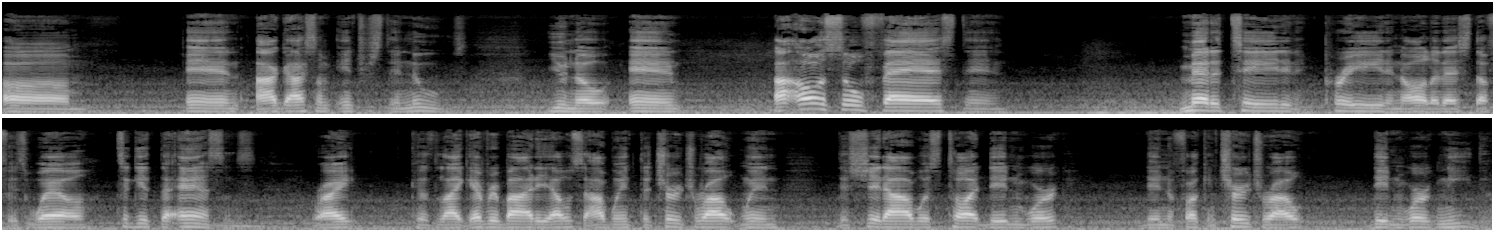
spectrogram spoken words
Um, and I got some interesting news, you know, and I also fast and meditated and prayed and all of that stuff as well to get the answers, right? Because, like everybody else, I went the church route when the shit I was taught didn't work. Then the fucking church route didn't work neither.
